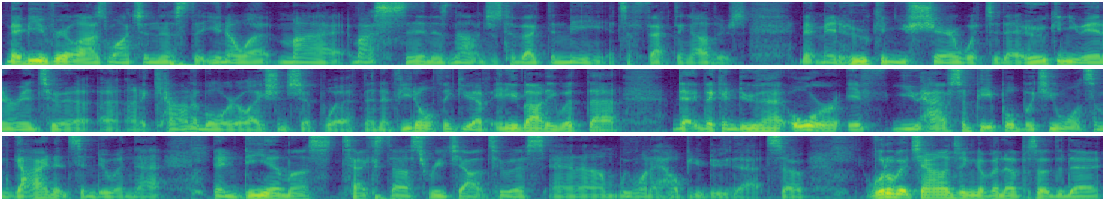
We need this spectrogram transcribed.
maybe you've realized watching this that you know what my my sin is not just affecting me; it's affecting others. Man, man who can you share with today? Who can you enter into a, a, an accountable relationship with? And if you don't think you have anybody with that, that that can do that, or if you have some people but you want some guidance in doing that, then DM us, text us, reach out to us, and um, we want to help you do that. So a little bit challenging of an episode today,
